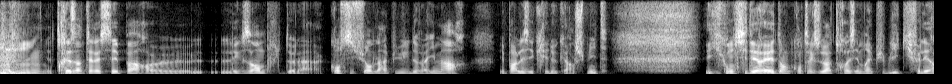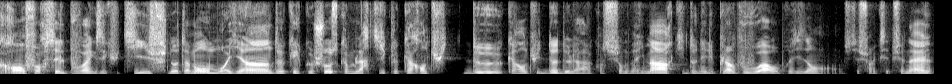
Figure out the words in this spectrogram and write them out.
très intéressé par euh, l'exemple de la Constitution de la République de Weimar et par les écrits de Karl Schmitt, et qui considérait, dans le contexte de la Troisième République, qu'il fallait renforcer le pouvoir exécutif, notamment au moyen de quelque chose comme l'article 48.2 48 de la Constitution de Weimar, qui donnait les pleins pouvoirs au président en situation exceptionnelle,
